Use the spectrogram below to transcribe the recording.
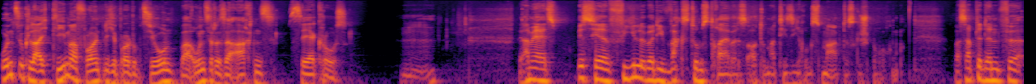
und zugleich klimafreundliche Produktion war unseres Erachtens sehr groß. Mhm. Wir haben ja jetzt bisher viel über die Wachstumstreiber des Automatisierungsmarktes gesprochen. Was habt ihr denn für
